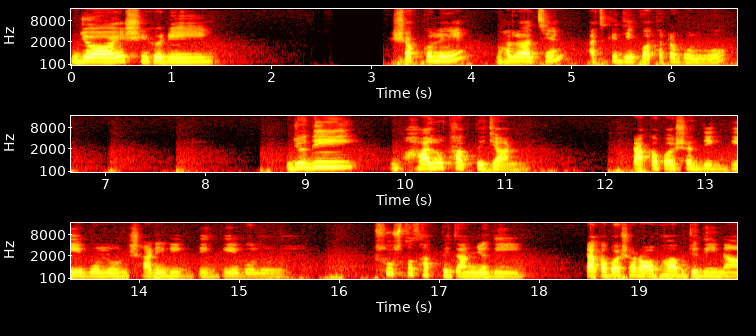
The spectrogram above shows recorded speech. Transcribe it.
জয় শিহরি। সকলে ভালো আছেন? আজকে যে কথাটা বলব, যদি ভালো থাকতে চান টাকা পয়সার দিক দিয়ে বলুন, শারীরিক দিক দিয়ে বলুন, সুস্থ থাকতে চান যদি টাকা পয়সার অভাব যদি না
